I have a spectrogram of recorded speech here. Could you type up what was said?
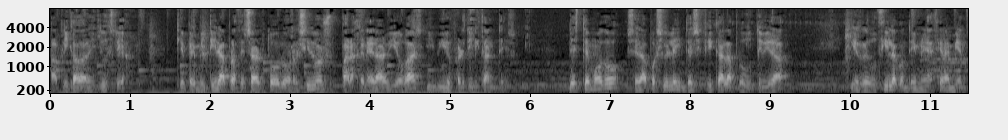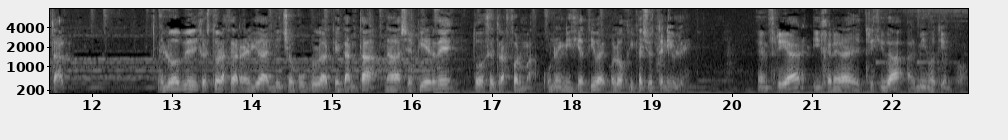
aplicado a la industria, que permitirá procesar todos los residuos para generar biogás y biofertilizantes. De este modo será posible intensificar la productividad y reducir la contaminación ambiental. El nuevo biodigestor hace realidad el dicho popular que canta nada se pierde, todo se transforma, una iniciativa ecológica y sostenible. Enfriar y generar electricidad al mismo tiempo.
